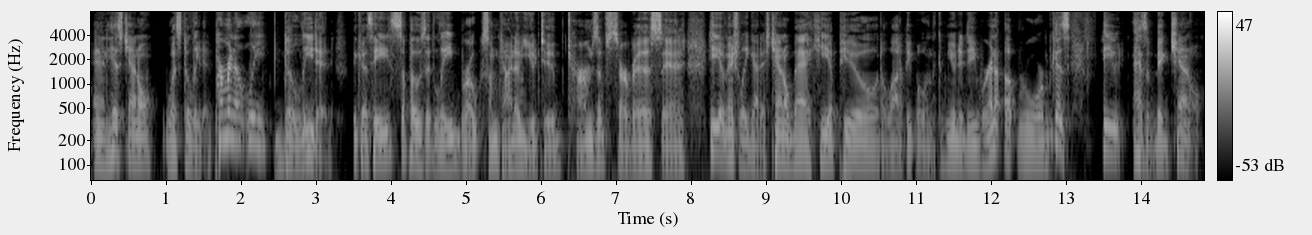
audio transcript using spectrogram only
And his channel was deleted, permanently deleted, because he supposedly broke some kind of YouTube terms of service. And he eventually got his channel back. He appealed. A lot of people in the community were in an uproar because he has a big channel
